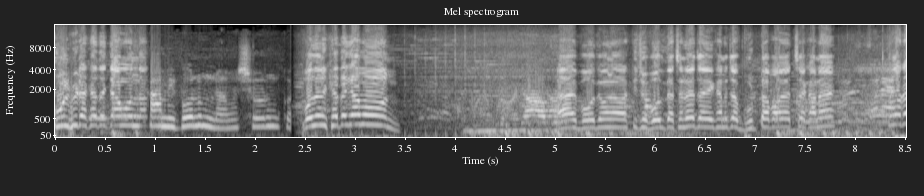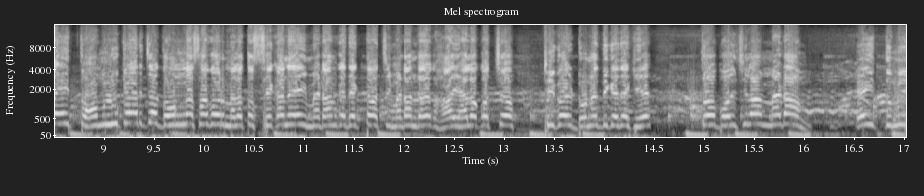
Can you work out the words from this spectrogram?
কুলফিটা খেতে কেমন? আমি বলুম না আমার শোরুম বলছেন খেতে কেমন? হ্যাঁ বৌদিমা কিছু বলতে চাচ্ছে না যে এখানে যে ভুট্টা পাওয়া যাচ্ছে এখানে। এই তমলুকের যে গঙ্গাসাগর মেলা তো সেখানে এই ম্যাডামকে দেখতে পাচ্ছি। ম্যাডাম যাই হাই হ্যালো করছ। ঠিক ওই ড্রোনের দিকে দেখিয়ে। তো বলছিলাম ম্যাডাম এই তুমি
